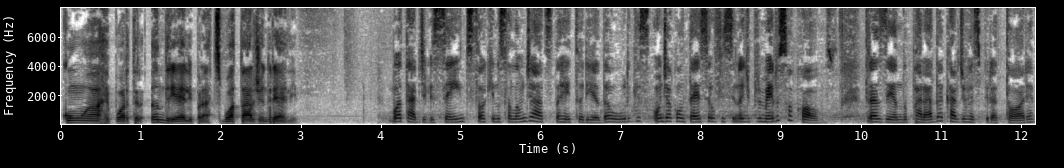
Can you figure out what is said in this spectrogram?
com a repórter Andriele Prates. Boa tarde, Andriele. Boa tarde, Vicente. Estou aqui no Salão de Atos da Reitoria da URGS, onde acontece a oficina de primeiros socorros, trazendo parada cardiorrespiratória,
